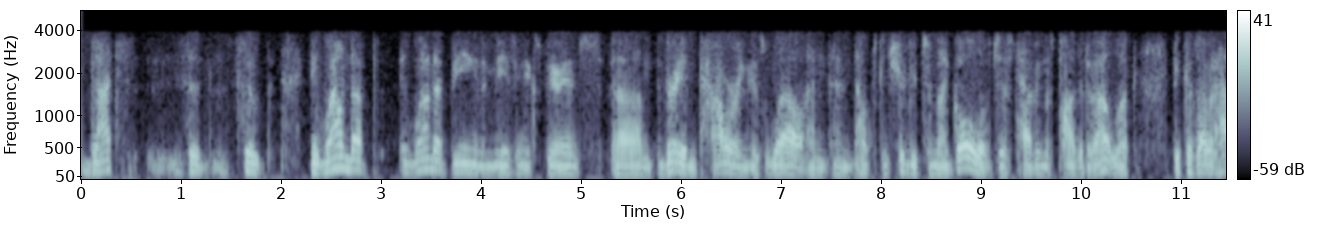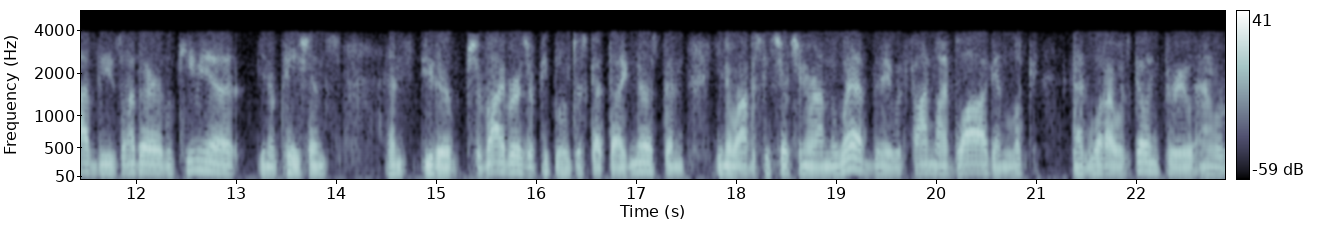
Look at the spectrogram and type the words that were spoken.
that's so so it wound up it wound up being an amazing experience, um, very empowering as well, and, and helped contribute to my goal of just having this positive outlook because I would have these other leukemia, you know, patients and either survivors or people who just got diagnosed. And, you know, obviously searching around the web, they would find my blog and look at what I was going through and were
